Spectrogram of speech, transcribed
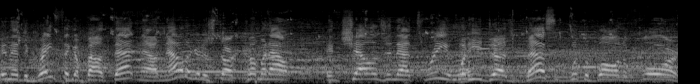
And then the great thing about that now, now they're going to start coming out and challenging that three. And what he does best is put the ball on the floor,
